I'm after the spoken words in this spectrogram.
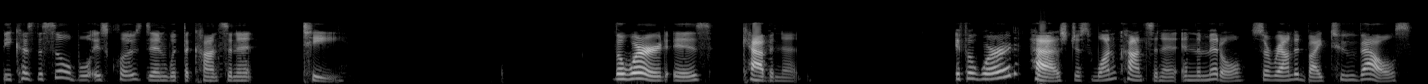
because the syllable is closed in with the consonant T. The word is cabinet. If a word has just one consonant in the middle surrounded by two vowels,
